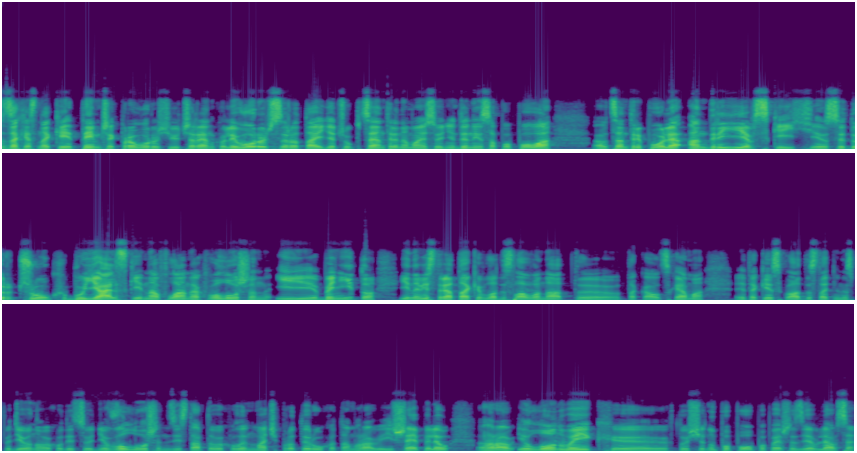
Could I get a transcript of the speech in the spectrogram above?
захисники Тимчик праворуч, Ючеренко ліворуч, Сирота і Дячук в центрі. Немає сьогодні Дениса Попова. В центрі поля Андрієвський, е, Сидорчук, Буяльський на флангах Волошин і Беніто. І на вістрі атаки Владислав Ванат. Е, Така от схема і такий склад достатньо несподівано виходить сьогодні Волошин зі стартових хвилин. Матч проти руху там грав і Шепелєв, грав і Лонвейк. е, Хто ще? Ну, Попов, по-перше, з'являвся.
